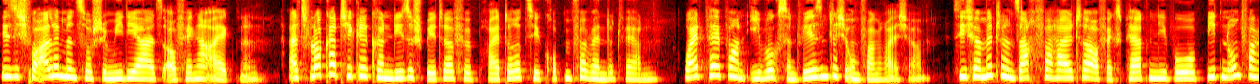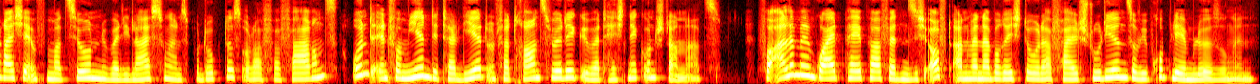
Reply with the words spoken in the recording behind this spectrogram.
die sich vor allem in Social Media als Aufhänger eignen. Als Blogartikel können diese später für breitere Zielgruppen verwendet werden. Whitepaper und E-Books sind wesentlich umfangreicher. Sie vermitteln Sachverhalte auf Expertenniveau, bieten umfangreiche Informationen über die Leistung eines Produktes oder Verfahrens und informieren detailliert und vertrauenswürdig über Technik und Standards. Vor allem im White Paper finden sich oft Anwenderberichte oder Fallstudien sowie Problemlösungen.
